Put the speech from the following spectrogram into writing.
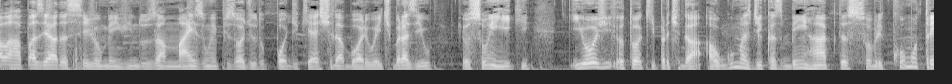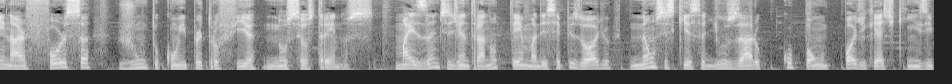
Fala rapaziada, sejam bem-vindos a mais um episódio do podcast da Bodyweight Brasil. Eu sou o Henrique e hoje eu tô aqui para te dar algumas dicas bem rápidas sobre como treinar força junto com hipertrofia nos seus treinos. Mas antes de entrar no tema desse episódio, não se esqueça de usar o cupom podcast15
